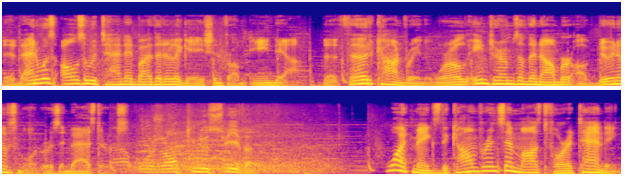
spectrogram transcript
The event was also attended by the delegation from India, the third country in the world in terms of the number of Duyunov's Motors investors. aux gens qui nous suivent. What makes the conference a must for attending?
